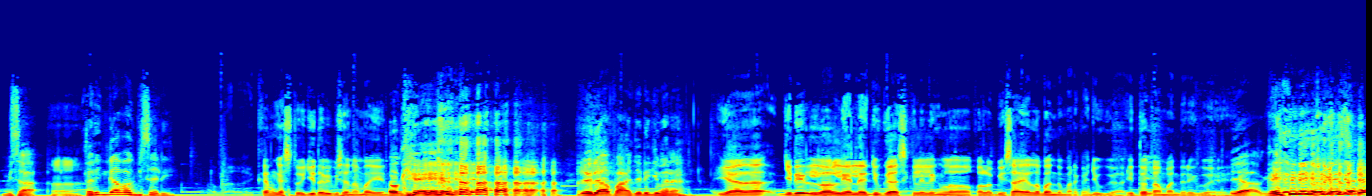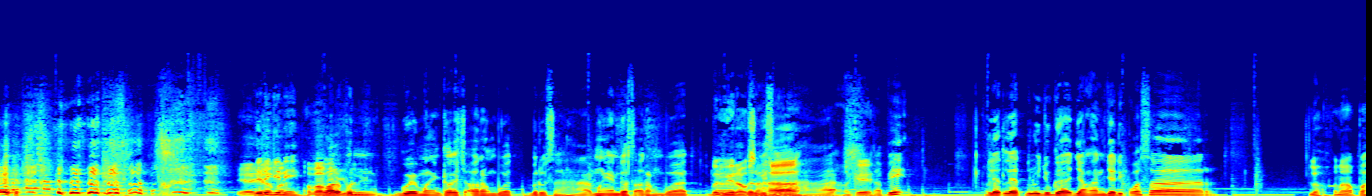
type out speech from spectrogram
Bisa. Heeh. Tadi nggak apa bisa di? Kan nggak setuju tapi bisa nambahin. Oke. ya udah apa? Jadi gimana? Ya, jadi lo lihat-lihat juga sekeliling lo. Kalau bisa ya lo bantu mereka juga. Itu tambahan dari gue. Ya oke. Ya, Jadi ya, gini, apa? Apa, apa, walaupun gimana? gue mengencourage orang buat berusaha, mengendorse orang buat uh, Berwirausaha, oke. Tapi lihat-lihat dulu juga, jangan jadi poser. Loh, kenapa?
